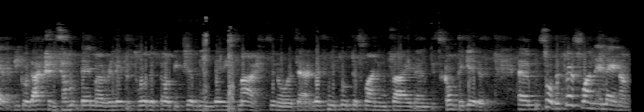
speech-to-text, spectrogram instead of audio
have, because actually some of them are related to other topics. You have been very smart, you know. Uh, let me put this one inside, and it's complicated. Um, so the first one, Elena,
